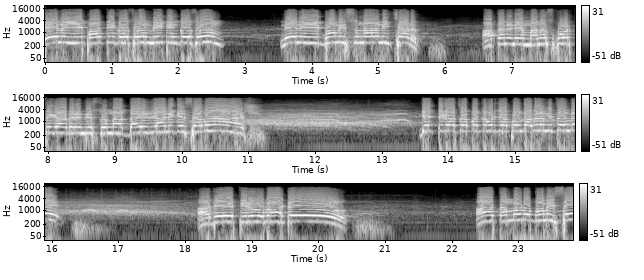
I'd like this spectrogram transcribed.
నేను ఈ పార్టీ కోసం మీటింగ్ కోసం నేను ఈ భూమి ఇస్తున్నానని ఇచ్చాడు. అతనిని మనస్ఫూర్తిగా అభినందిస్తున్న ధైర్యానికి శబాష్ గట్టిగా చెప్పట్లు కూడా చెప్పండి అభినందించండి. అదే తిరుగుబాటు. తమ్ముడు భూమి ఇస్తే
